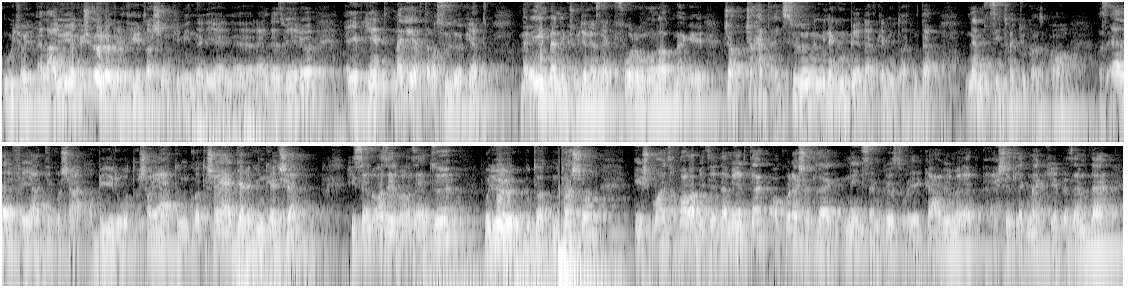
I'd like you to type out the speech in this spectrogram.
úgy, hogy elájuljak, és örökre tiltasson ki minden ilyen rendezvényről. Egyébként megértem a szülőket, mert én bennem is ugyanezek forronganak, meg csak, csak hát egy szülő mi nekünk példát kell mutatni. Tehát nem szíthatjuk az, a, az ellenfél játékosát, a bírót, a sajátunkat, a saját gyerekünket sem. Hiszen azért van az edző, hogy ő utat mutasson, és majd ha valamit én nem értek, akkor esetleg négy szem közt, vagy egy kávé mellett esetleg megkérdezem, de,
